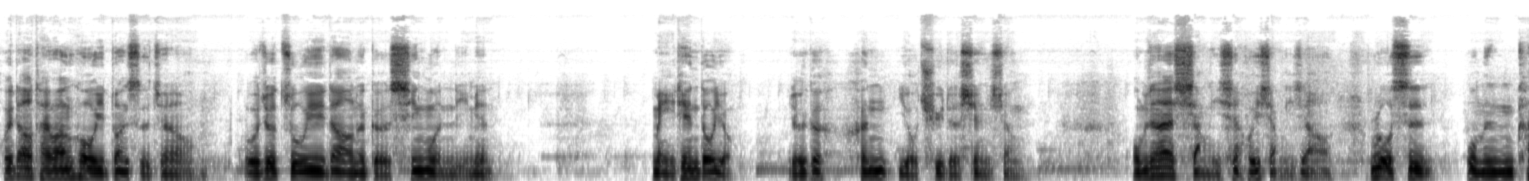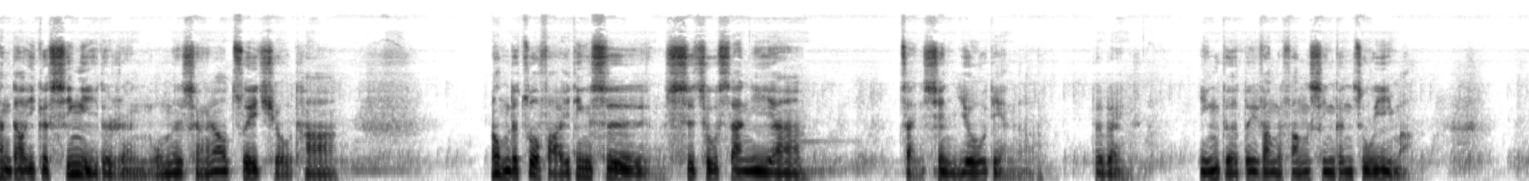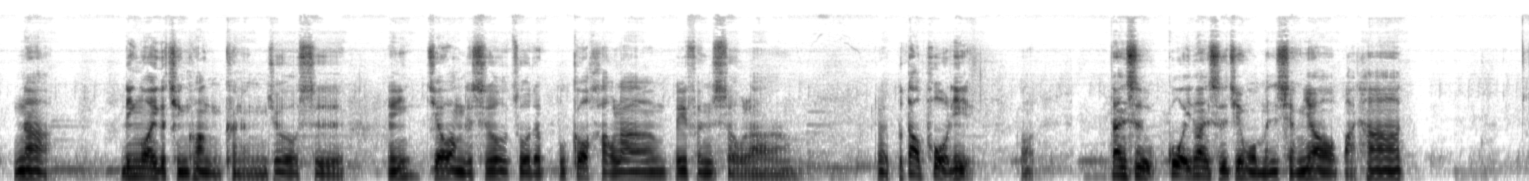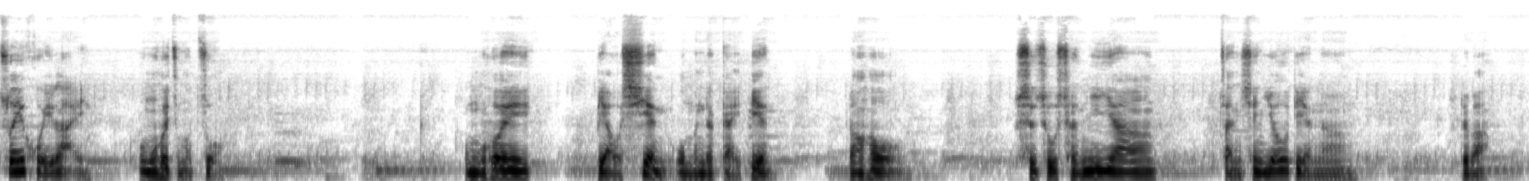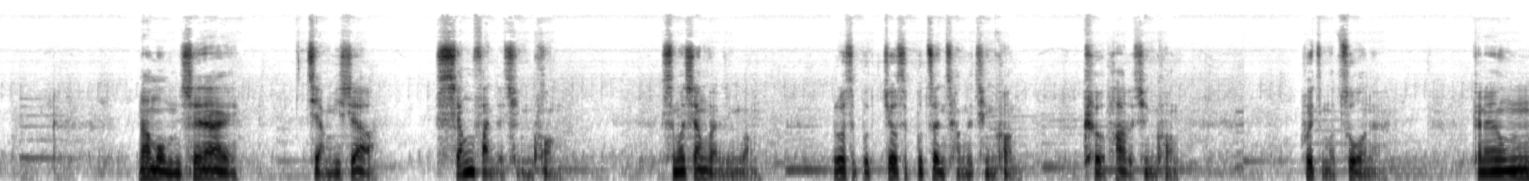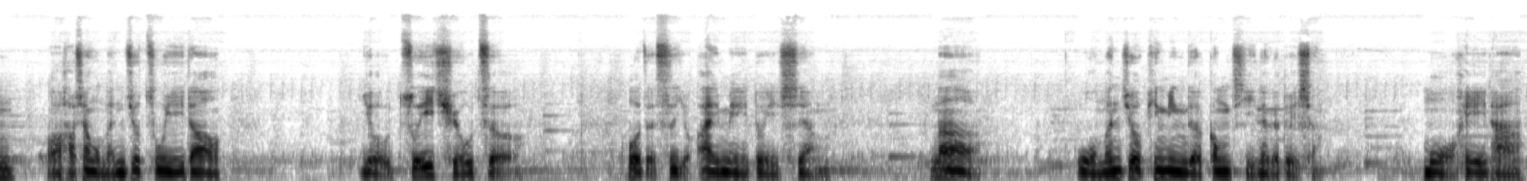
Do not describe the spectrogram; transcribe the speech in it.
回到台湾后一段时间哦，我就注意到那个新闻里面，每天都有有一个很有趣的现象。我们现在想一下，回想一下哦，若是我们看到一个心仪的人，我们想要追求他，那我们的做法一定是事出善意啊，展现优点啊，对不对？赢得对方的芳心跟注意嘛。那另外一个情况可能就是，哎，交往的时候做的不够好啦，被分手啦，对，不到破裂哦。但是过一段时间，我们想要把它追回来，我们会怎么做？我们会表现我们的改变，然后示出诚意啊，展现优点啊。对吧？那么我们现在讲一下相反的情况。什么相反情况？如果是不就是不正常的情况、可怕的情况，会怎么做呢？可能哦，好像我们就注意到有追求者，或者是有暧昧对象，那我们就拼命的攻击那个对象。抹黑他，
